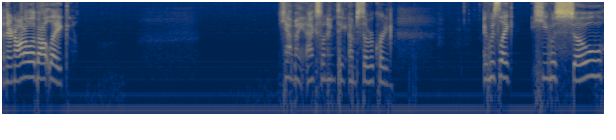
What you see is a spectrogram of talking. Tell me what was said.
And they're not all about like Yeah, my ex when I'm think I'm still recording. It was like he was so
